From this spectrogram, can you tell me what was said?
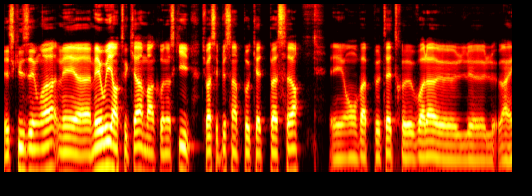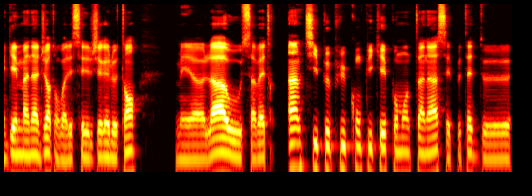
Excusez-moi. Mais, euh, mais oui, en tout cas, Mark Gronowski, tu vois, c'est plus un pocket passeur. Et on va peut-être, voilà, le, un game manager, dont on va laisser gérer le temps. Mais là où ça va être un petit peu plus compliqué pour Montana, c'est peut-être de,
